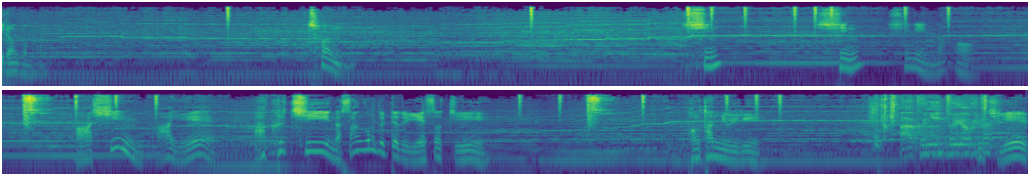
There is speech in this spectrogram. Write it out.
이런 것만. 천. 신? 신? 신이 있나? 어. 아, 신. 아, 예. 아, 그렇지. 나 쌍검 들 때도 얘 썼지. 방탄유일이. 아, 그닌도 여기. 그렇지. 얘 예,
